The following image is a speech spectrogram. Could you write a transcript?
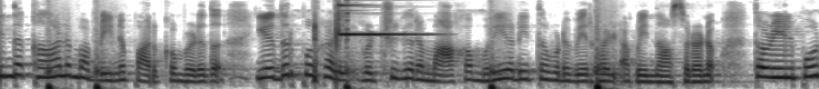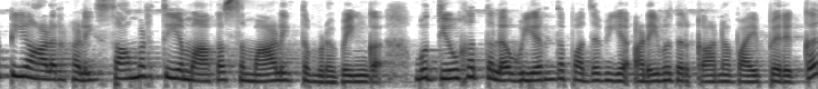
இந்த காலம் அப்படின்னு பார்க்கும் பொழுது எதிர்ப்புகளை வெற்றிகரமாக முறியடித்து விடுவீர்கள் அப்படின்னு நான் சொல்லணும். தொழில் போட்டியாளர்களை சாமர்த்தியமாக சமாளித்து விடுவீங்க. உத்தியோகத்தில் உயர்ந்த பதவியை அடைவதற்கான வாய்ப்பு இருக்கு.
